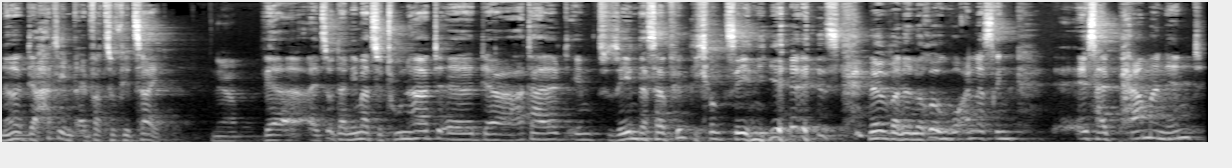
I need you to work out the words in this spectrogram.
ne, der hat eben einfach zu viel Zeit. Ja. Wer als Unternehmer zu tun hat, äh, der hat halt eben zu sehen, dass er pünktlich um 10 hier ist, ne, weil er noch irgendwo anders dringt. Er ist halt permanent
